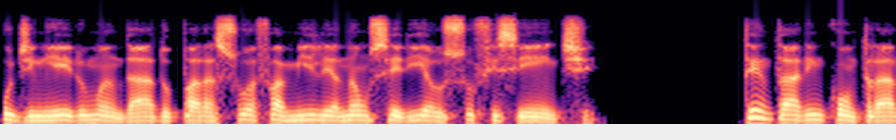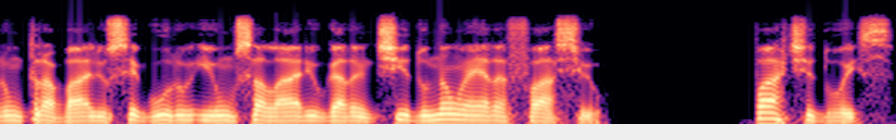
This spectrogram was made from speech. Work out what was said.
o dinheiro mandado para sua família não seria o suficiente. Tentar encontrar um trabalho seguro e um salário garantido não era fácil. Parte 2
